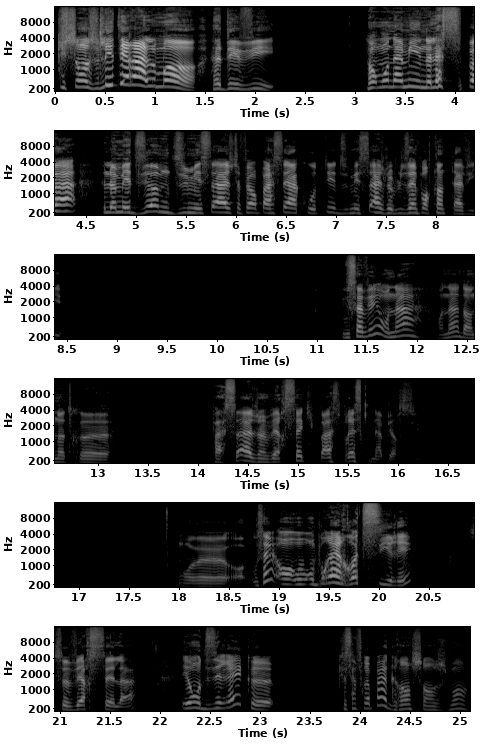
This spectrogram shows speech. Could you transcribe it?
qui changent littéralement des vies. Donc, mon ami, ne laisse pas le médium du message te faire passer à côté du message le plus important de ta vie. vous savez, on a, on a dans notre euh, passage un verset qui passe presque inaperçu. Euh, vous savez, on, pourrait retirer ce verset-là et on dirait que, que ça ne ferait pas grand changement.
